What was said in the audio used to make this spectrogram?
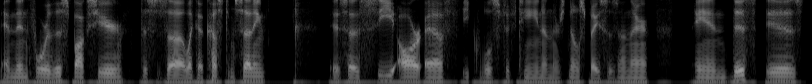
And then for this box here, this is uh, like a custom setting. It says CRF equals 15 and there's no spaces in there. And this is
